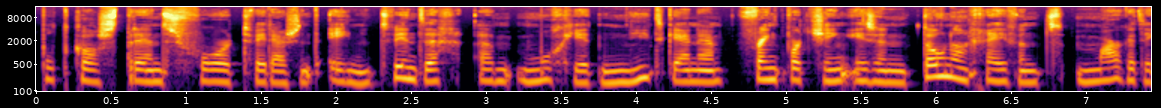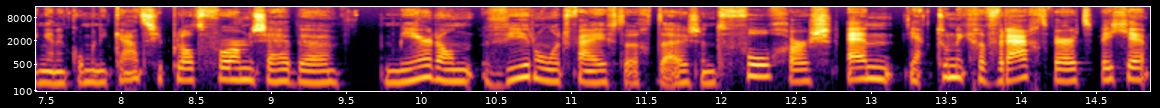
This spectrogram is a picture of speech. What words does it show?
podcasttrends voor 2021. Um, mocht je het niet kennen, Frank Watching is een toonaangevend marketing- en communicatieplatform. Ze hebben meer dan 450.000 volgers. En ja, toen ik gevraagd werd, weet je,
